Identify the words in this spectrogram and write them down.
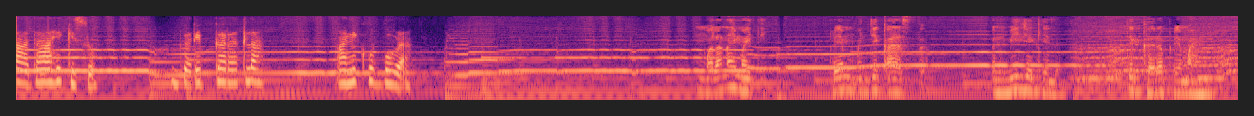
साधा आहे किसू. गरीब घरातला आणि खूप भोळा. मला नाही माहिती. प्रेम म्हणजे काय असतं? पण मी जे केलं ते खरं प्रेम आहे.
